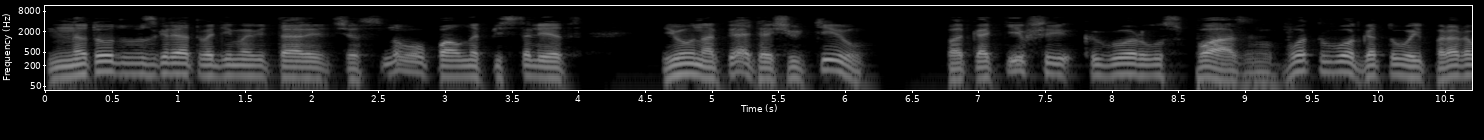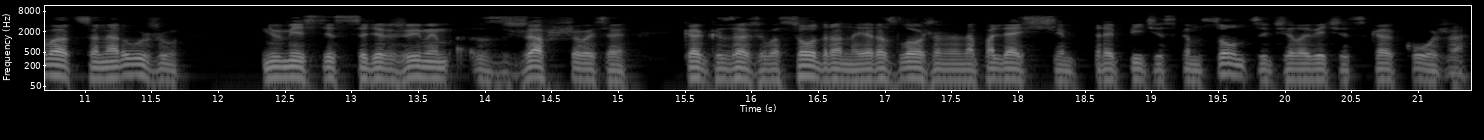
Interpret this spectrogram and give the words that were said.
Но тут взгляд Вадима Витальевича снова упал на пистолет, и он опять ощутил подкативший к горлу спазм, вот-вот готовый прорваться наружу, вместе с содержимым сжавшегося, как заживо содрана и разложена на палящем тропическом солнце человеческая кожа.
